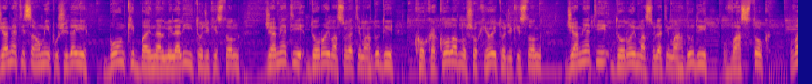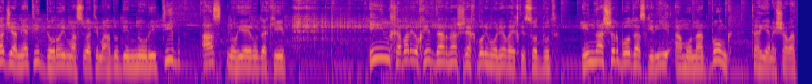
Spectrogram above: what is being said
ҷамъияти саҳомии пӯшидаи бонки байналмилалии тоҷикистон ҷамъияти дорои масъулияти маҳдуди кока-кола нӯшокиҳои тоҷикистон ҷамъияти дорои масъулияти маҳдуди васток ва ҷамъияти дорои масъулияти маҳдуди нури тиб аз ноҳияи рӯдакӣ. Ин хабари охир дар нашри ахбори молия ва иқтисод буд. Ин нашр бо дастгирии амонатбонк таҳия мешавад.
